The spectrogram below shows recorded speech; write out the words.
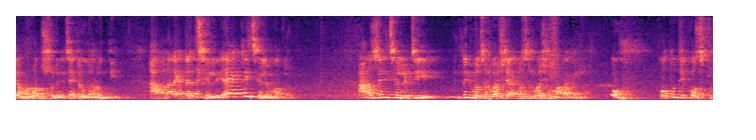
কেমন রহস্য রয়েছে? একটা উদাহরণ দিই। আপনার একটা ছেলে, একটি ছেলে মাত্র। আর সেই ছেলেটি দুই বছর বয়সে, এক বছর বয়সে মারা গেল। ও কত যে কষ্ট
